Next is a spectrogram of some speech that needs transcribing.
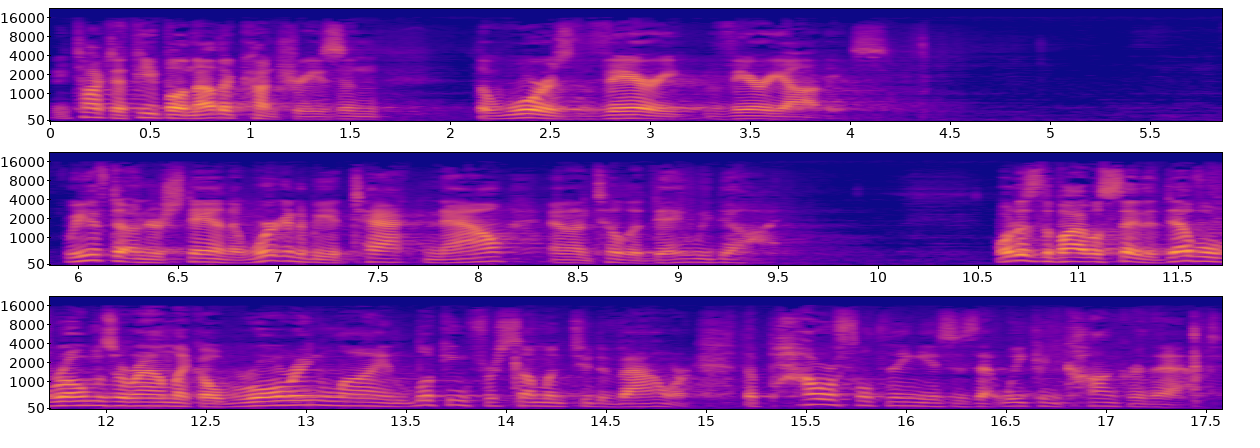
We talk to people in other countries, and the war is very, very obvious. We have to understand that we're going to be attacked now and until the day we die. What does the Bible say? The devil roams around like a roaring lion looking for someone to devour. The powerful thing is, is that we can conquer that.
